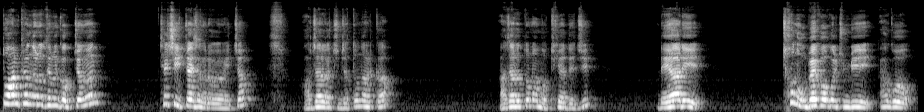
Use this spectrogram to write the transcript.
또 한편으로 드는 걱정은 첼시 입장에서 그러겠죠 아자르가 진짜 떠날까 아자르 떠나면 어떻게 해야 되지 레알이 1,500억을 준비하고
